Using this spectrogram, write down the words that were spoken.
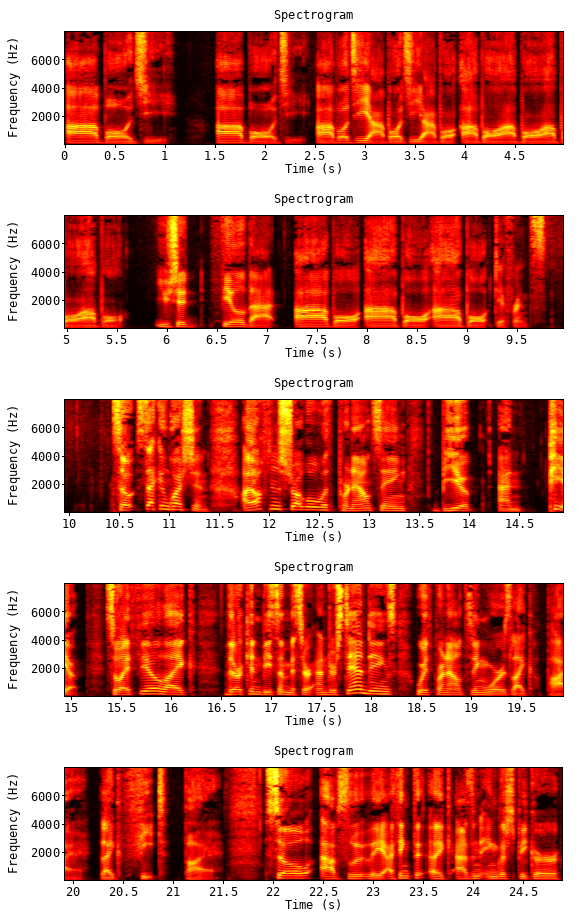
아버지, 아버지, 아버지, 아버지, 아버, 아버, 아버, 아버, 아버. You should feel that abo, abo, abo difference. So, second question. I often struggle with pronouncing biup and piup. So I feel like there can be some misunderstandings with pronouncing words like pai, like feet, so absolutely. I think that like as an English speaker,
